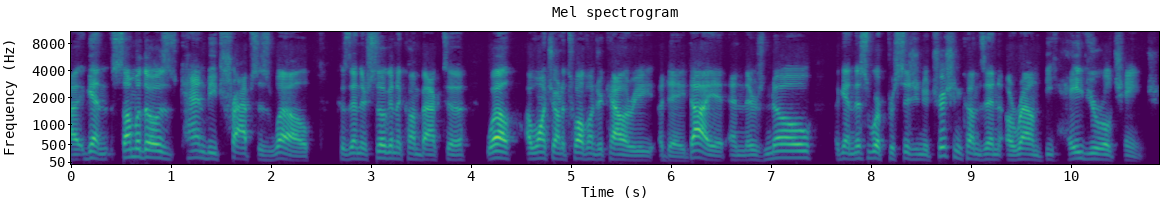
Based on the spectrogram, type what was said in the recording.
Uh, again some of those can be traps as well because then they're still going to come back to well i want you on a 1200 calorie a day diet and there's no again this is where precision nutrition comes in around behavioral change.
